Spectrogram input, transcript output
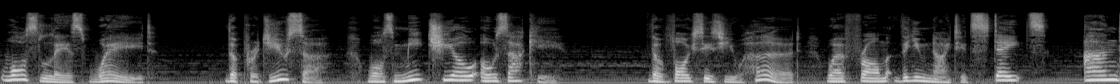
was Liz Waid. The producer was Michio Ozaki. The voices you heard were from the United States and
